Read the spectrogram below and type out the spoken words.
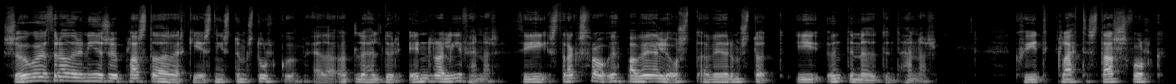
Söguðu þráðurinn í þessu plastaðaverki snýst um stúlku eða öllu heldur innra líf hennar því strax frá upp að veljóst að við erum stött í undirmeðutund hennar. Hvít klætt starfsfólk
